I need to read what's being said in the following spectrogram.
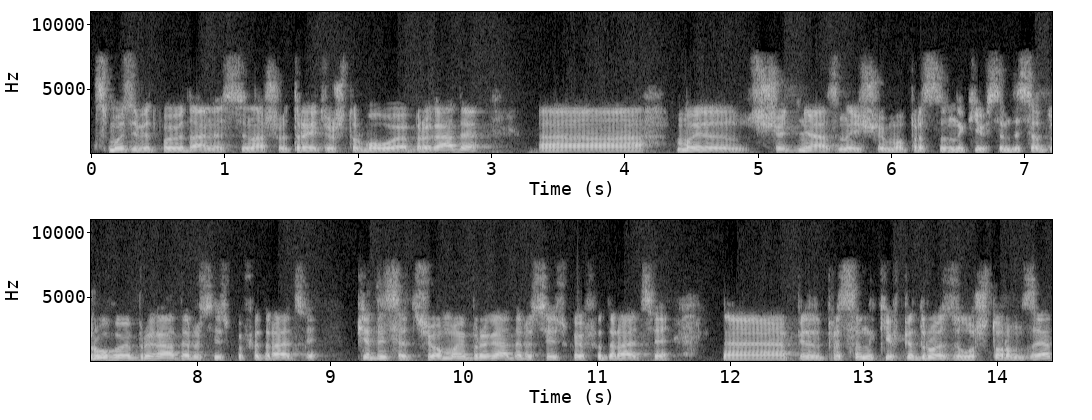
смузі відповідальності нашої третьої штурмової бригади. е, Ми щодня знищуємо представників 72-ї бригади Російської Федерації, 57-ї бригади Російської Федерації, е, представників підрозділу Шторм З,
